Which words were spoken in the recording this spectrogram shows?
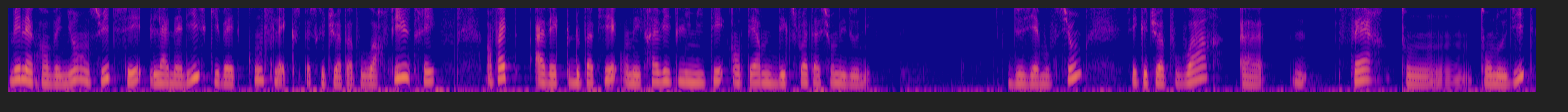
Mais l'inconvénient ensuite c'est l'analyse qui va être complexe parce que tu vas pas pouvoir filtrer. En fait avec le papier on est très vite limité en termes d'exploitation des données. Deuxième option c'est que tu vas pouvoir euh, faire ton, audit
